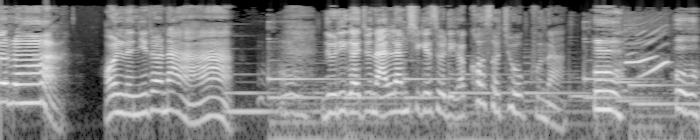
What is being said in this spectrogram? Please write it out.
투덜아, 얼른 일어나. 누리가 준 알람 시계 소리가 커서 좋구나. 어, 어,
